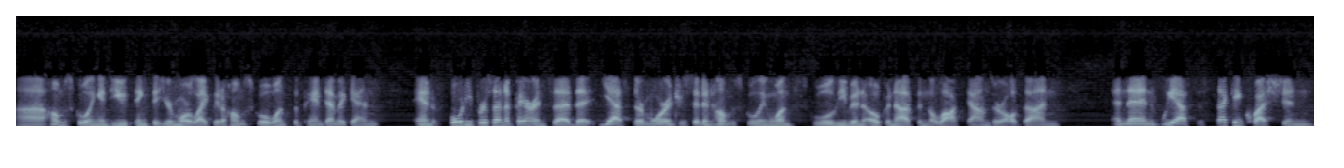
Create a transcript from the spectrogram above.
uh, homeschooling, and do you think that you're more likely to homeschool once the pandemic ends? And 40% of parents said that yes, they're more interested in homeschooling once schools even open up and the lockdowns are all done. And then we asked the second question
